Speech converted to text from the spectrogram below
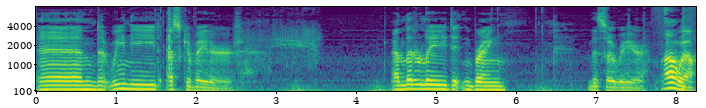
And we need excavators. I literally didn't bring this over here. Oh well,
